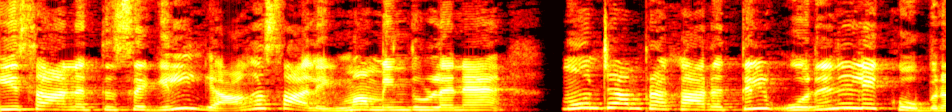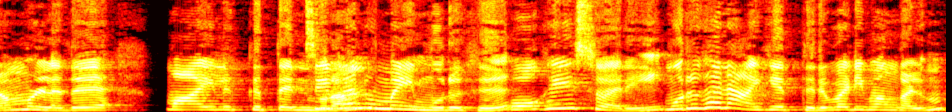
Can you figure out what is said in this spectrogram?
ஈசான திசையில் யாகசாலையும் அமைந்துள்ளன. மூன்றாம் பிரகாரத்தில் ஒரு நிலை கோபுரம் உள்ளது. வாயிலுக்கு உமை முருகு போகேஸ்வரி முருகன் ஆகிய திருவடிவங்களும்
